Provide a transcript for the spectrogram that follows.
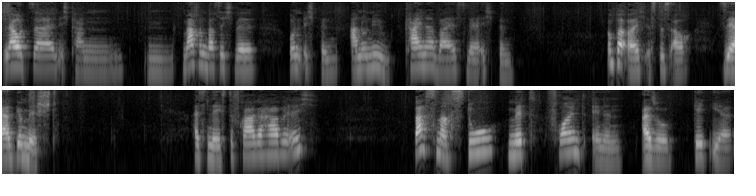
laut sein, ich kann hm, machen, was ich will und ich bin anonym. Keiner weiß, wer ich bin. Und bei euch ist es auch sehr gemischt. Als nächste Frage habe ich, was machst du mit Freundinnen? Also geht ihr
